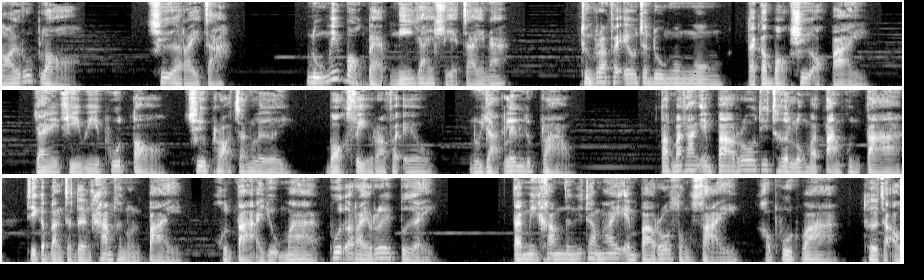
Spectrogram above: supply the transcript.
น้อยรูปหล่อ ชื่ออะไรจ๊ะ หนูไม่บอกแบบนี้ยายเสียใจนะ ถึงราฟาเอลจะดูงงๆ แต่ก็บอกชื่อออกไป ยายในทีวีพูดต่อ ชื่อเพราะจังเลย บอกสิราฟาเอล หนูอยากเล่นหรือเปล่า ตัดมาทางเอมปาโรที่เธอลงมาตามคุณตาที่กำลังจะเดินข้ามถนนไป คุณตาอายุมากพูดอะไรเรื่อยเปื่อย แต่มีคำหนึ่งที่ทำให้เอมปาโรสงสัย เขาพูดว่า เธอจะเอา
